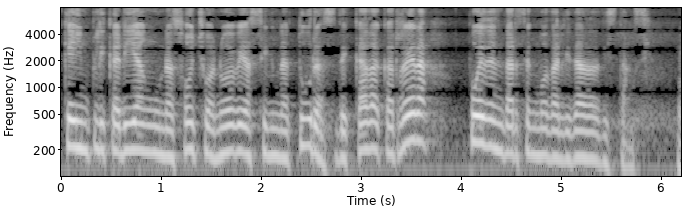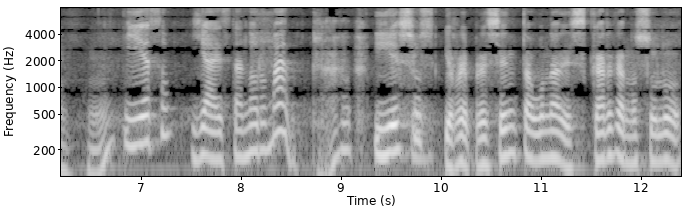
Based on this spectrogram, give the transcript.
que implicarían unas 8 a 9 asignaturas de cada carrera, pueden darse en modalidad a distancia. Y eso ya está normal. Claro, y eso representa una descarga no solo,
